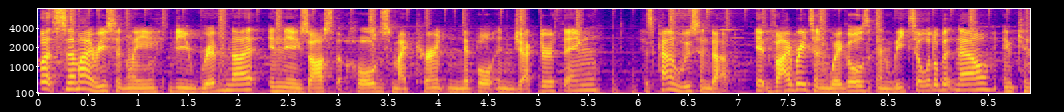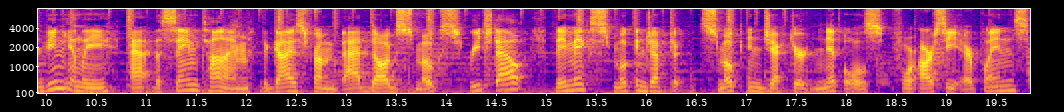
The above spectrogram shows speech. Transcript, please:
But semi-recently, the riv nut in the exhaust that holds my current nipple injector thing has kind of loosened up. It vibrates and wiggles and leaks a little bit now, and conveniently, at the same time, the guys from Bad Dog Smokes reached out. They make smoke injector, smoke injector nipples for RC airplanes.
